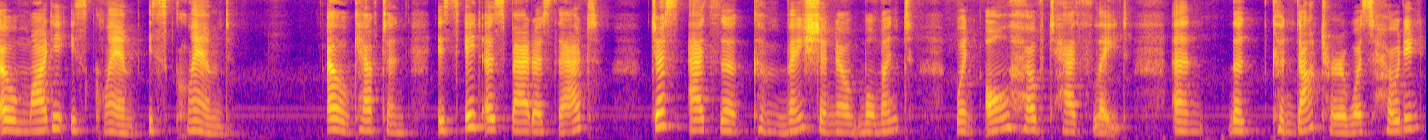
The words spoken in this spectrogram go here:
oh, Almighty, exclaimed exclaimed, "Oh, Captain, is it as bad as that?" Just at the conventional moment when all hope had fled, and the conductor was holding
